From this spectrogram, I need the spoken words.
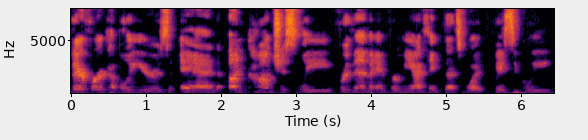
there for a couple of years. And unconsciously, for them and for me, I think that's what basically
